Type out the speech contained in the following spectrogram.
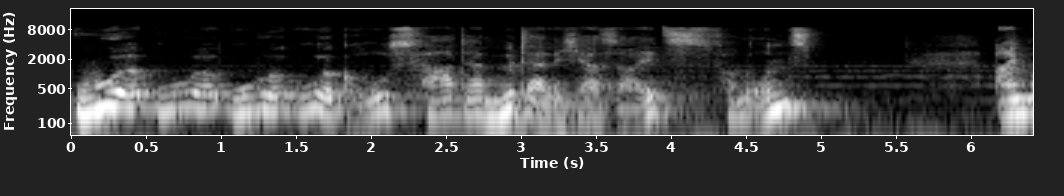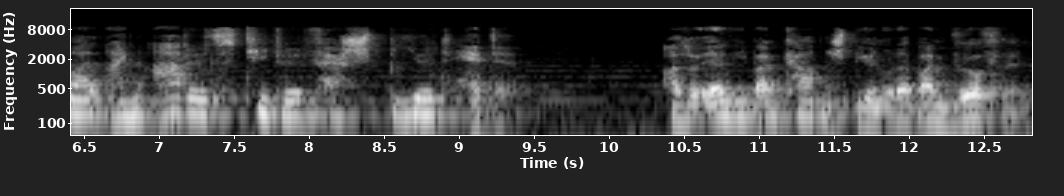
Ur, Ur, Ur, Urgroßvater mütterlicherseits von uns einmal einen Adelstitel verspielt hätte. Also irgendwie beim Kartenspielen oder beim Würfeln.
